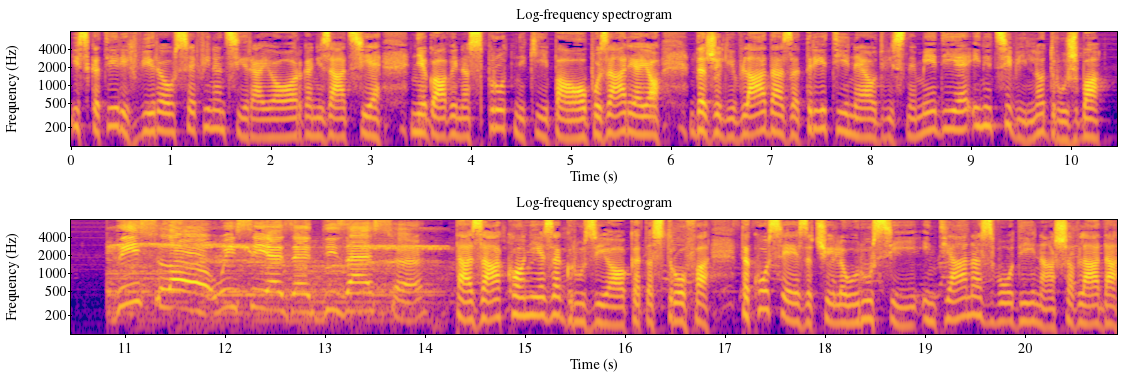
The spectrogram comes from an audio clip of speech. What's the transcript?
iz katerih virov se financirajo organizacije. Njegovi nasprotniki pa opozarjajo, da želi vlada zatreti neodvisne medije in civilno družbo. This law we see as a disaster. Ta zakon je za Gruzijo katastrofa. Tako se je začelo v Rusiji in tja nas vodi naša vlada.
